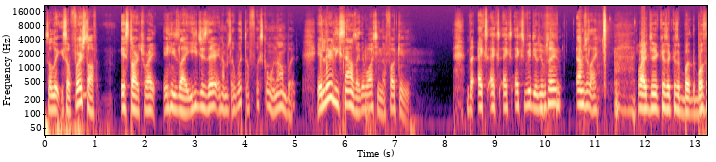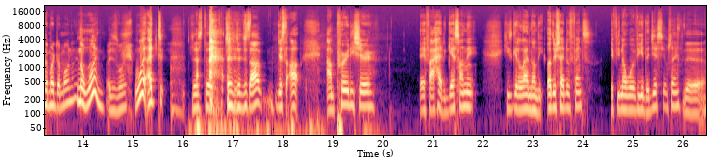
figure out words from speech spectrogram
So look, so first off, it starts right, and he's like, he's just there, and I'm just like, what the fuck's going on? But it literally sounds like they're watching the fucking the XXXX videos. You know what I'm saying? I'm just like, Why? Because because both both of them are moaning. no one, Or just one? one. I t- Just uh, just just, just up. just the op. I'm pretty sure if I had to guess on it, he's gonna land on the other side of the fence. If you know what, if you get the gist, you know what I'm saying? Yeah.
